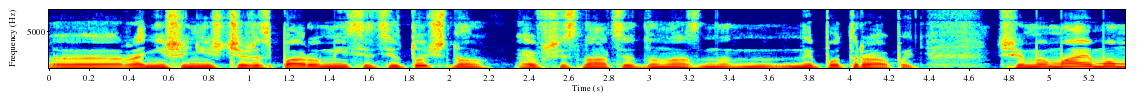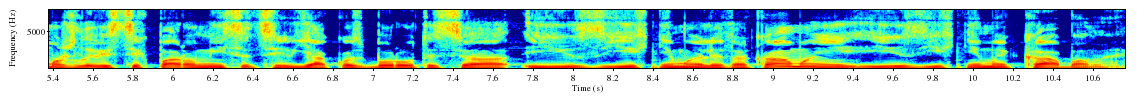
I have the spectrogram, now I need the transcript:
е, раніше ніж через пару місяців точно F-16 до нас не потрапить? Чи ми маємо можливість цих пару місяців якось боротися із їхніми літаками і з їхніми кабами?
